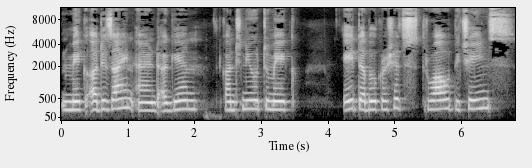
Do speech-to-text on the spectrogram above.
make a design and again continue to make eight double crochets throughout the chains.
